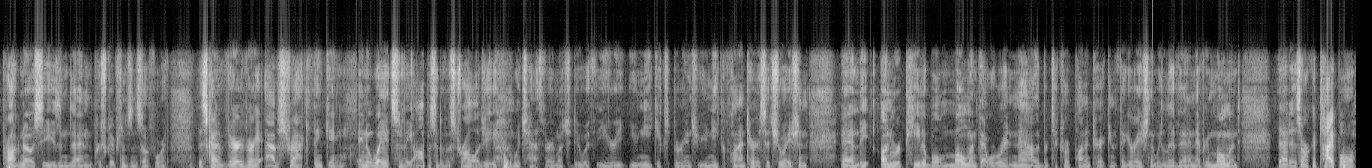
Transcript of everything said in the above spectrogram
prognoses and, and prescriptions and so forth. This kind of very, very abstract thinking. In a way, it's sort of the opposite of astrology, which has very much to do with your unique experience, your unique planetary situation, and the unrepeatable moment that we're in now, the particular planetary configuration that we live in in every moment that is archetypal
